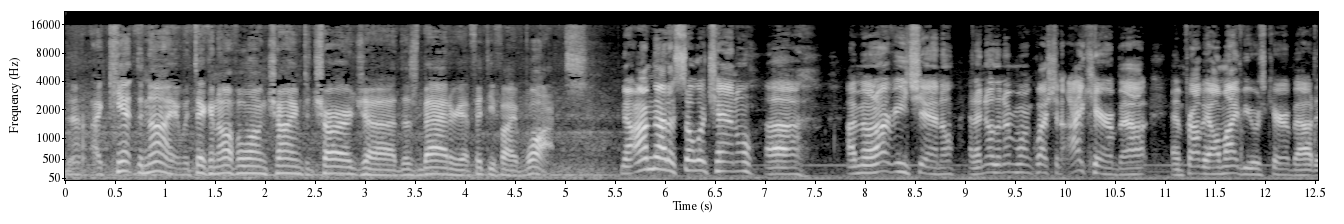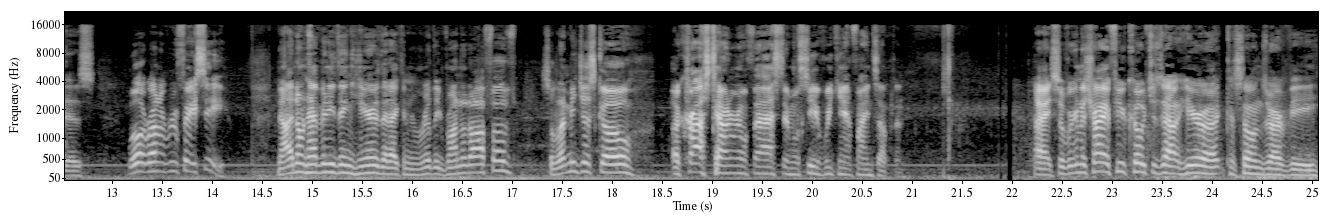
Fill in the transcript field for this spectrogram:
Now, I can't deny it would take an awful long time to charge uh, this battery at 55 watts. Now, I'm not a solar channel. Uh, I'm an RV channel, and I know the number one question I care about, and probably all my viewers care about, is will it run a roof AC? Now, I don't have anything here that I can really run it off of, so let me just go across town real fast, and we'll see if we can't find something. All right, so we're gonna try a few coaches out here at Casone's RV,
